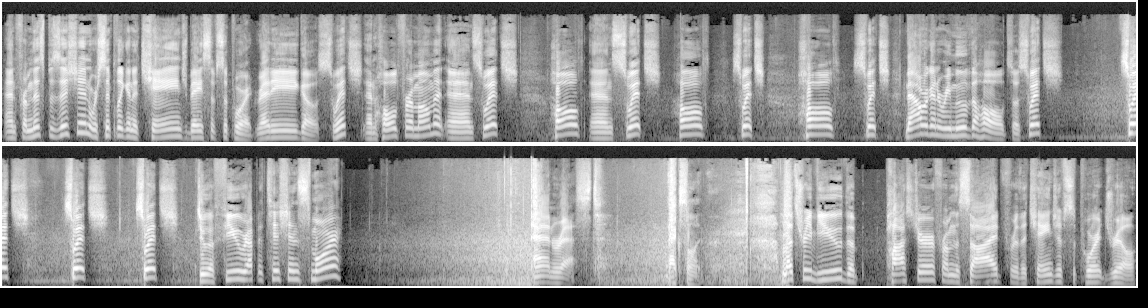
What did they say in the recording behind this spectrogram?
And from this position, we're simply going to change base of support. Ready, go. Switch and hold for a moment and switch, hold and switch, hold, switch, hold, switch. Now we're going to remove the hold. So switch, switch, switch, switch. Do a few repetitions more. And rest. Excellent. Let's review the posture from the side for the change of support drill.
